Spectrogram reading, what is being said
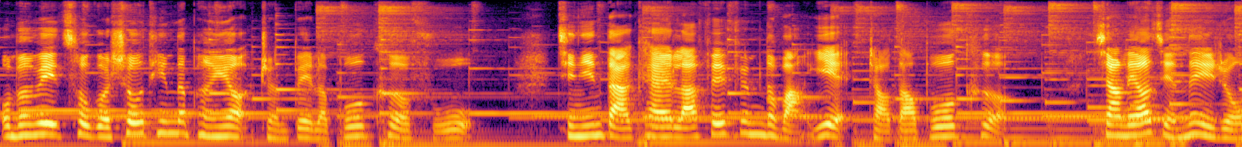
我们为错过收听的朋友准备了播客服务，请您打开拉菲菲姆的网页，找到播客。想了解内容，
